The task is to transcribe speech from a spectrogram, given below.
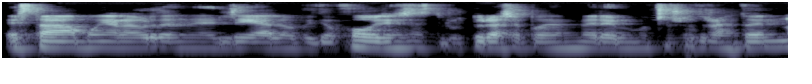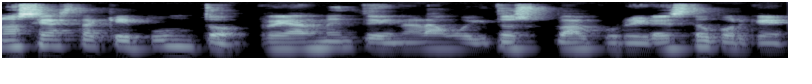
estaba muy a la orden del día de los videojuegos y esa estructura se pueden ver en muchos otros. Entonces no sé hasta qué punto realmente en Alan Wake 2 va a ocurrir esto, porque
